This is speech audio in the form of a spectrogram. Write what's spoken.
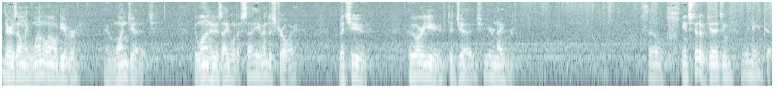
There is only one lawgiver and one judge, the one who is able to save and destroy. But you, who are you to judge your neighbor? So instead of judging, we need to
